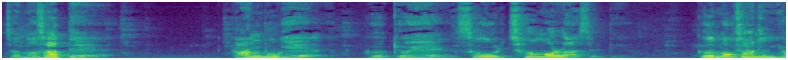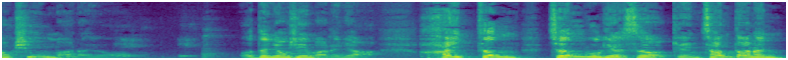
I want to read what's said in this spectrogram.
전도사 때 강북에 그 교회 서울 처음 올라왔을 때요. 그 목사님 욕심이 많아요. 어떤 욕심이 많으냐? 하여튼 전국에서 괜찮다는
